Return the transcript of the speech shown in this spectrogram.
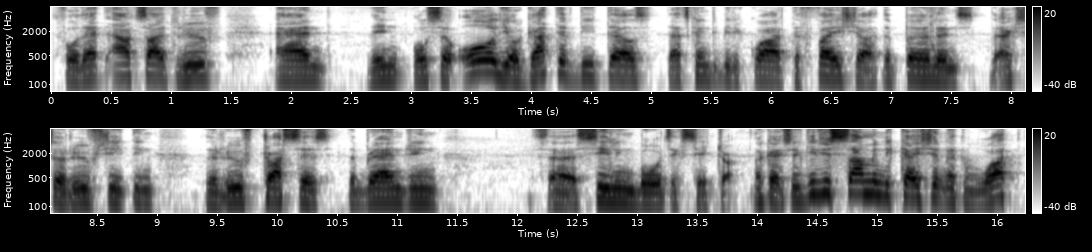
for that outside roof and then also all your gutter details, that's going to be required. The fascia, the purlins, the actual roof sheeting, the roof trusses, the brandering, uh, ceiling boards, etc. Okay, so it gives you some indication at what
